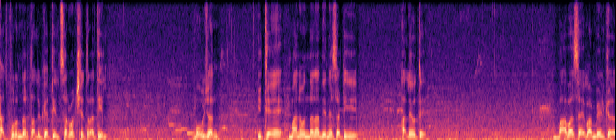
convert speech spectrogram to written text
आज पुरंदर तालुक्यातील सर्व क्षेत्रातील बहुजन इथे मानवंदना देण्यासाठी आले होते. बाबासाहेब आंबेडकर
